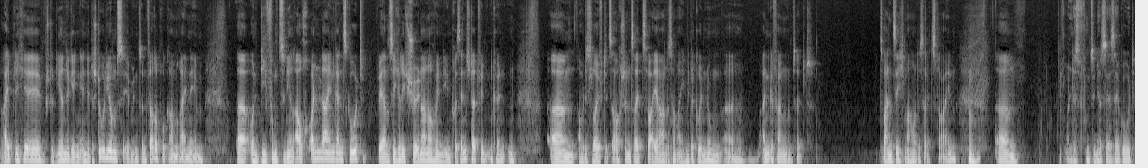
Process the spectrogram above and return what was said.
weibliche Studierende gegen Ende des Studiums eben in so ein Förderprogramm reinnehmen. Äh, und die funktionieren auch online ganz gut. Wären sicherlich schöner noch, wenn die in Präsenz stattfinden könnten. Ähm, aber das läuft jetzt auch schon seit zwei Jahren. Das haben wir eigentlich mit der Gründung äh, angefangen und seit 20 machen wir das als Verein. Mhm. Ähm, und das funktioniert sehr, sehr gut.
